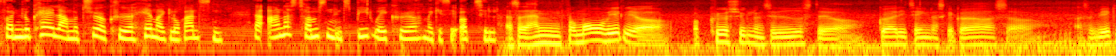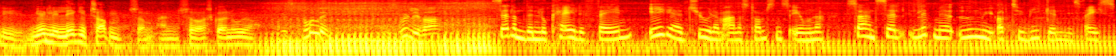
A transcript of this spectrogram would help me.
For den lokale amatørkører Henrik Lorentzen er Anders Thomsen en speedway-kører, man kan se op til. Altså, han formår virkelig at, at køre cyklen til det yderste og gøre de ting, der skal gøres. Og, altså virkelig, virkelig ligge i toppen, som han så også gør nu. Jo. Selvfølgelig. Selvfølgelig var. Selvom den lokale fan ikke er i tvivl om Anders Thomsens evner, så er han selv lidt mere ydmyg op til weekendens race.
